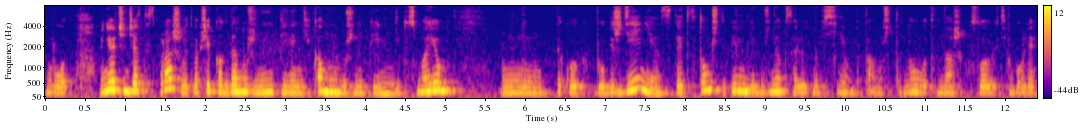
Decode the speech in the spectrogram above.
Вот. Меня очень часто спрашивают вообще, когда нужны пилинги, кому нужны пилинги. То есть в моем такое как бы убеждение состоит в том, что пилинги нужны абсолютно всем, потому что ну, вот в наших условиях, тем более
